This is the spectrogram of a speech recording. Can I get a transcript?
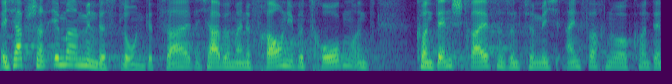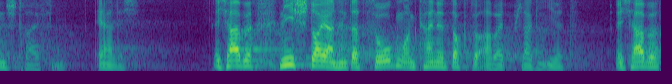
ich habe schon immer Mindestlohn gezahlt, ich habe meine Frau nie betrogen und Kondensstreifen sind für mich einfach nur Kondensstreifen, ehrlich. Ich habe nie Steuern hinterzogen und keine Doktorarbeit plagiiert. Ich habe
